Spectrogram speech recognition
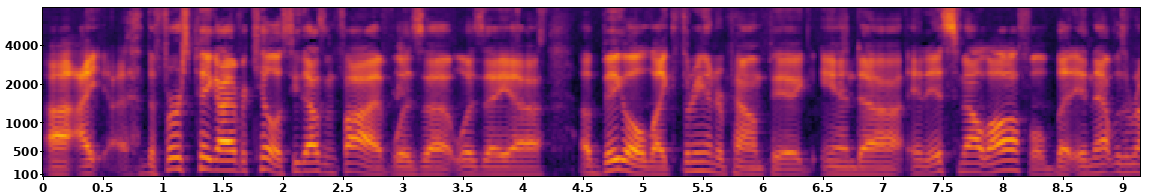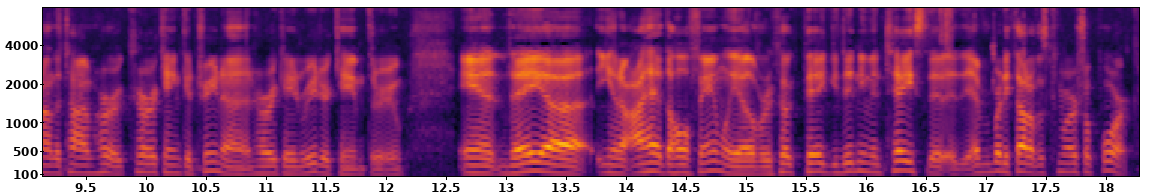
uh, I uh, the first pig I ever killed, was 2005, was uh, was a uh, a big old like 300 pound pig, and uh, and it smelled awful. But and that was around the time Hurricane Katrina and Hurricane Rita came through, and they uh, you know I had the whole family over to cook pig. You didn't even taste it. Everybody thought it was commercial pork.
